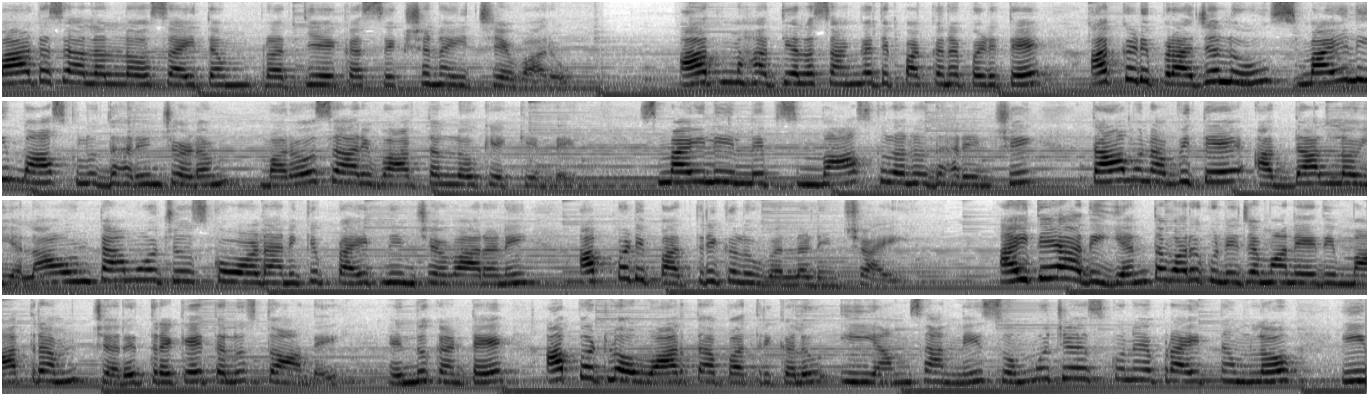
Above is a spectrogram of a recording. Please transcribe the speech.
పాఠశాలల్లో సైతం ప్రత్యేక శిక్షణ ఇచ్చేవారు. ఆత్మహత్యల సంగతి పక్కన పెడితే అక్కడి ప్రజలు స్మైలీ మాస్కులు ధరించడం మరోసారి వార్తల్లోకి ఎక్కింది. స్మైలీ లిప్స్ మాస్కులను ధరించి తాము నవ్వితే అద్దాల్లో ఎలా ఉంటామో చూసుకోవడానికి ప్రయత్నించేవారని అప్పటి పత్రికలు వెల్లడించాయి. అయితే అది ఎంతవరకు నిజమనేది మాత్రం చరిత్రకే తెలుస్తోంది. ఎందుకంటే అప్పట్లో వార్తాపత్రికలు ఈ అంశాన్ని సొమ్ము చేసుకునే ప్రయత్నంలో ఈ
